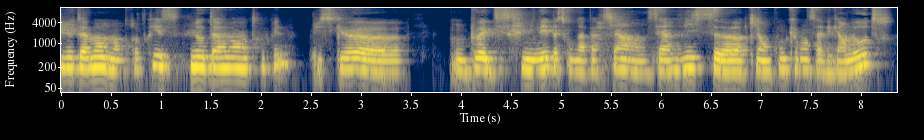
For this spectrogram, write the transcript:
Notamment en entreprise. Notamment en entreprise. Puisque euh, on peut être discriminé parce qu'on appartient à un service euh, qui est en concurrence avec un autre.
